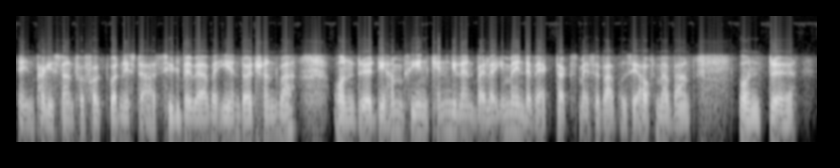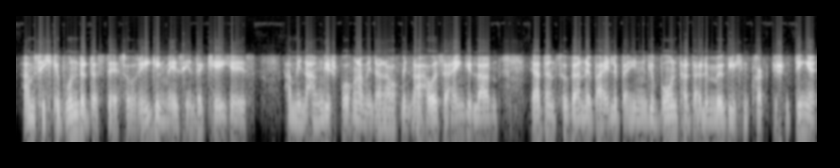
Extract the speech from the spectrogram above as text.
in Pakistan verfolgt worden ist, der Asylbewerber hier in Deutschland war. Und äh, die haben sie ihn kennengelernt, weil er immer in der Werktagsmesse war, wo sie auch immer waren. Und äh, haben sich gewundert, dass der so regelmäßig in der Kirche ist, haben ihn angesprochen, haben ihn dann auch mit nach Hause eingeladen. Er hat dann sogar eine Weile bei ihnen gewohnt, hat alle möglichen praktischen Dinge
